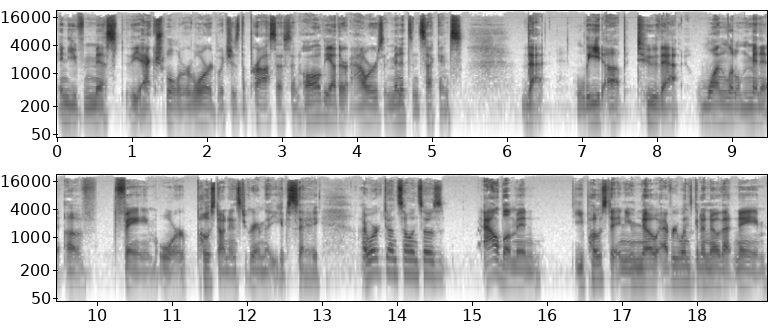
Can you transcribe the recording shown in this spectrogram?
and you've missed the actual reward, which is the process and all the other hours and minutes and seconds that lead up to that one little minute of fame or post on Instagram that you get to say, I worked on so and so's album and you post it and you know everyone's going to know that name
